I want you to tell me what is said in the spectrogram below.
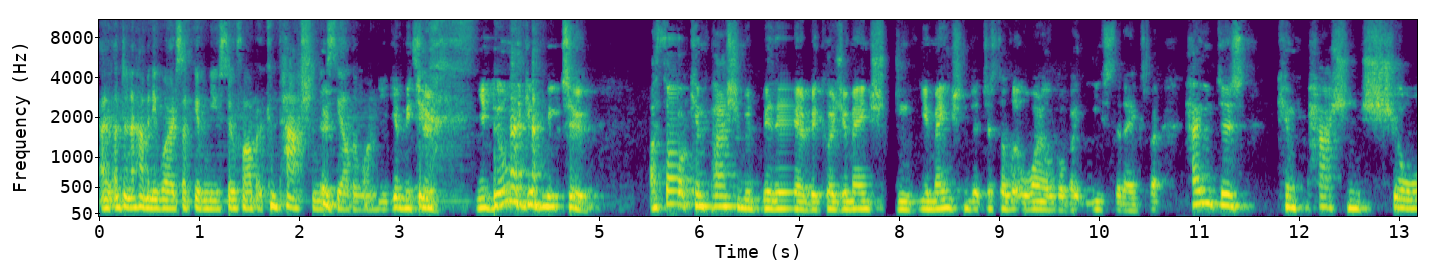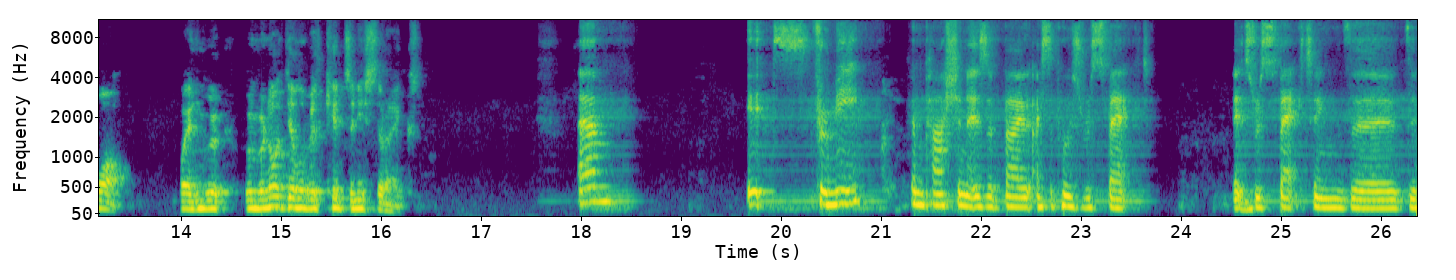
I, I, don't know how many words I've given you so far, but compassion is the other one. You give me two. You only give me two. I thought compassion would be there because you mentioned you mentioned it just a little while ago about Easter eggs. But how does compassion show up when we're when we're not dealing with kids and Easter eggs? Um, it's for me, compassion is about, I suppose, respect. It's respecting the the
